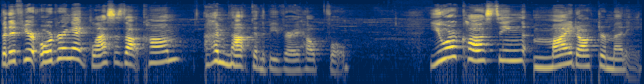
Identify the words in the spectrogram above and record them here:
But if you're ordering at glasses.com, I'm not going to be very helpful. You are costing my doctor money.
